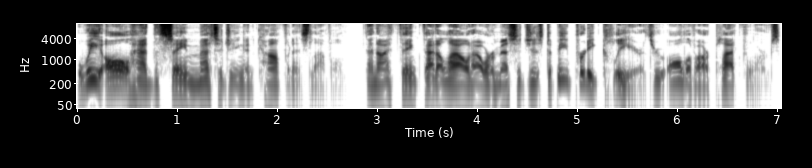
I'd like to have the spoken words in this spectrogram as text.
We all had the same messaging and confidence level, and I think that allowed our messages to be pretty clear through all of our platforms.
